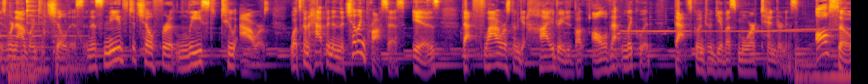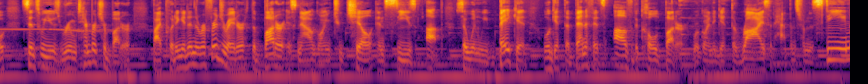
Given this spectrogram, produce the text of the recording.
is we're now going to chill this. And this needs to chill for at least two hours. What's gonna happen in the chilling process is that flour is gonna get hydrated by all of that liquid that's going to give us more tenderness. Also, since we use room temperature butter, by putting it in the refrigerator, the butter is now going to chill and seize up. So when we bake it, we'll get the benefits of the cold butter. We're going to get the rise that happens from the steam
